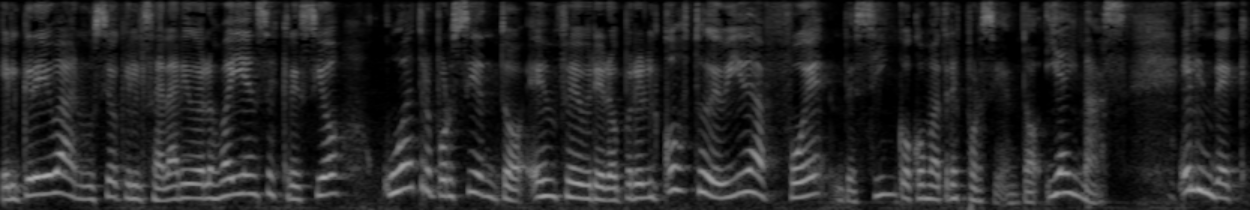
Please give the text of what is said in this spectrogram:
El CREVA anunció que el salario de los bayenses creció 4% en febrero, pero el costo de vida fue de 5,3%. Y hay más. El INDEC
